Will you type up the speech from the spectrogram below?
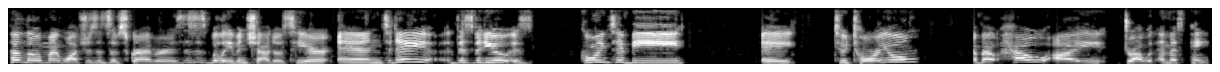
Hello my watchers and subscribers, this is Believe in Shadows here, and today this video is going to be a tutorial about how I draw with MS Paint.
